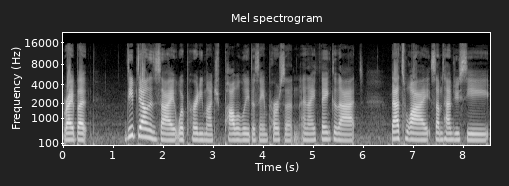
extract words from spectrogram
right? But deep down inside, we're pretty much probably the same person. And I think that that's why sometimes you see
